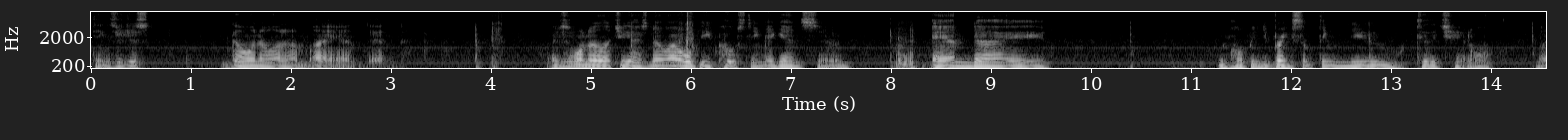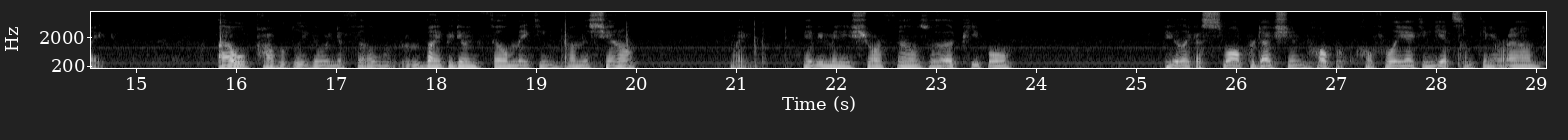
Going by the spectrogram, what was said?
things are just going on on my end, and I just want to let you guys know I will be posting again soon, and I. I'm hoping to bring something new to the channel. Like, I will probably going to film, might be doing filmmaking on this channel. Like, maybe mini short films with other people. Maybe like a small production. Hope, hopefully I can get something around.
